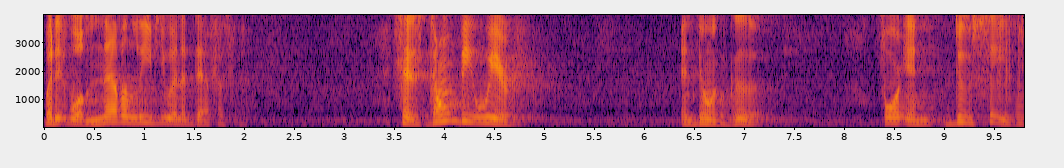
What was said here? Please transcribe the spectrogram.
but it will never leave you in a deficit. It says, Don't be weary in doing good, for in due season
